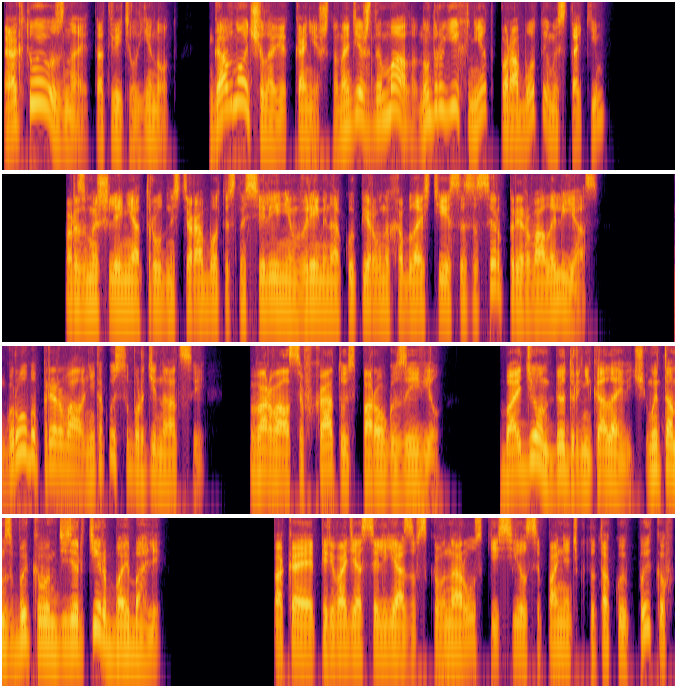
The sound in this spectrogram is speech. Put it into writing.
«А кто его знает?» — ответил енот. «Говно человек, конечно, надежды мало, но других нет, поработаем и с таким». Размышления о трудности работы с населением временно оккупированных областей СССР прервал Ильяс. Грубо прервал, никакой субординации. Ворвался в хату и с порога заявил. «Пойдем, Бедр Николаевич, мы там с Быковым дезертир байбали». Пока я, переводя с Ильязовского на русский, силился понять, кто такой Пыков,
